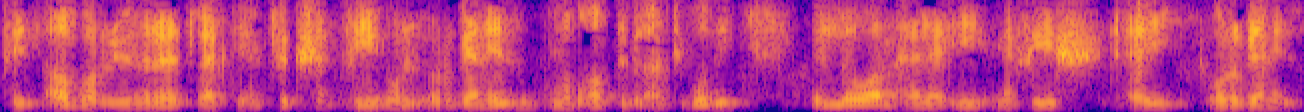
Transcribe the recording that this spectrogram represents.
في ال upper urinary tract infection في ال organism متغطي بال antibody ال lower هلاقي مفيش أي organism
